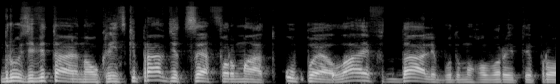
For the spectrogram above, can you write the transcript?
Друзі, вітаю на Українській правді. Це формат УП Лайф. Далі будемо говорити про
